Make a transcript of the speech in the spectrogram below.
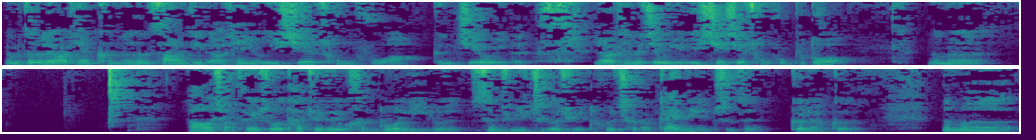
那么这个聊天可能跟上一集聊天有一些重复啊，跟结尾的聊天的结尾有一些些重复，不多。那么，然后小飞说，他觉得有很多理论，甚至于哲学都会扯到概念之争，各聊各的。那么，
